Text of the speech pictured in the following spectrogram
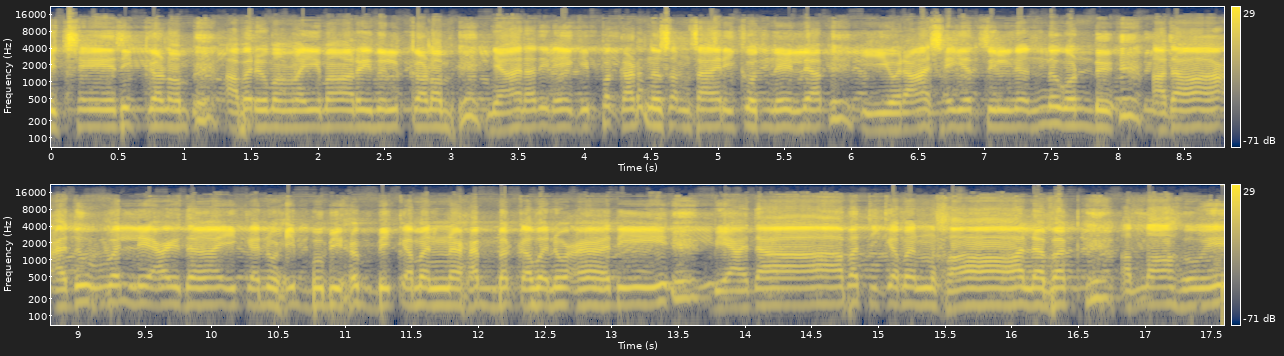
വിച്ഛേദിക്കണം അവരുമായി മാറി നിൽക്കണം. ഞാൻ അതിലേക്ക് ഇപ്പൊ കടന്ന് സംസാരിക്കുന്നില്ല. ഈ ഒരാശയത്തിൽ നിന്നുകൊണ്ട് അതാ അതുവല്യ അഴുതായിക്ക നുഹിബ്ബു ബിഹുബ്ബിക മൻ അഹബ്ബക വനുആദി ബിഅദാബതിക മൻ ഖാലഫക അല്ലാഹുവേ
